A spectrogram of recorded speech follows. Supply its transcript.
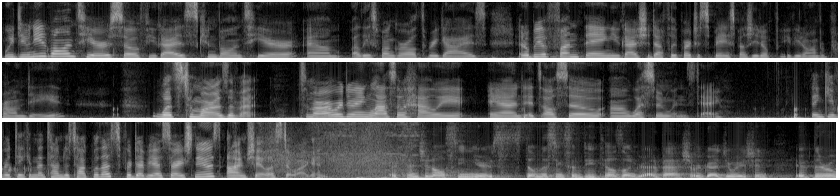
We do need volunteers, so if you guys can volunteer, um, at least one girl, three guys, it'll be a fun thing. You guys should definitely participate, especially if you don't have a prom date. What's tomorrow's event? Tomorrow we're doing Lasso Howie, and it's also uh, Western Wednesday. Thank you for taking the time to talk with us. For WSRH News, I'm Shayla Stillwagon. Attention all seniors, still missing some details on grad bash or graduation? If there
